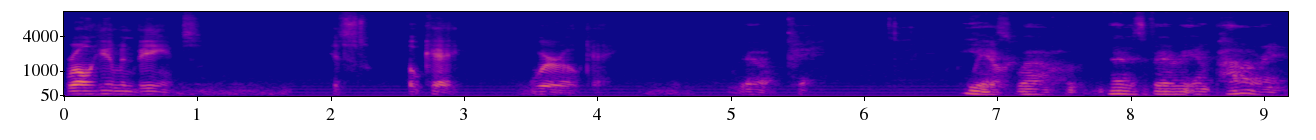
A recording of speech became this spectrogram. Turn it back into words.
We're all human beings. It's okay. We're okay. We're okay. Yes, we wow. That is very empowering.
